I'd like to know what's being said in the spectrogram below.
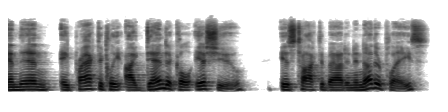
and then a practically identical issue is talked about in another place,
